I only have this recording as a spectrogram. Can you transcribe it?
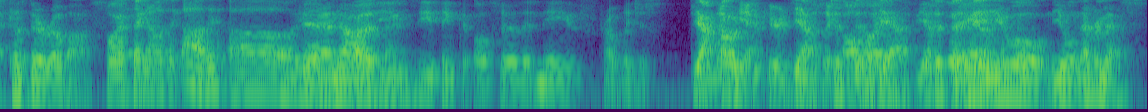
Yeah. because they're robots. For a second, I was like, oh, this. Oh, yeah. Yeah, no, total do, you, do you think also that Maeve probably just Yeah. Oh, the d- accuracy yeah. just like just all said, yeah. Yep. Just said, hey, you will you will never miss.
